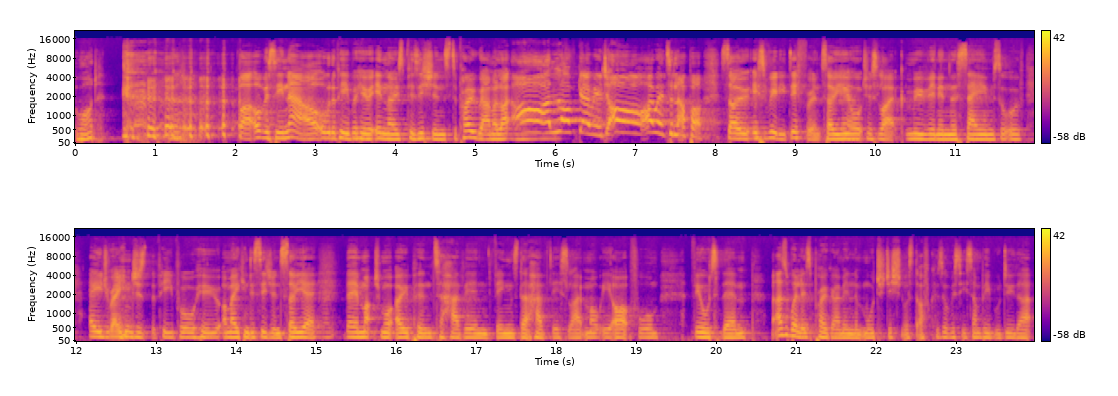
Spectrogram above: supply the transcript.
"What?" But obviously now, all the people who are in those positions to program are like, oh, I love garage. Oh, I went to Napa. So it's really different. So you're just like moving in the same sort of age range as the people who are making decisions. So yeah, they're much more open to having things that have this like multi art form feel to them, as well as programming the more traditional stuff. Because obviously some people do that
